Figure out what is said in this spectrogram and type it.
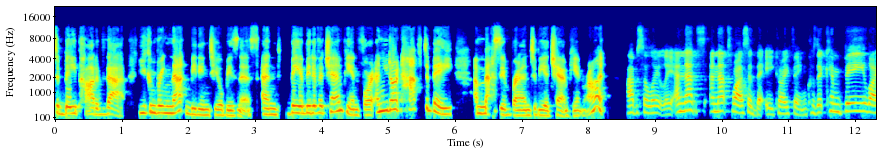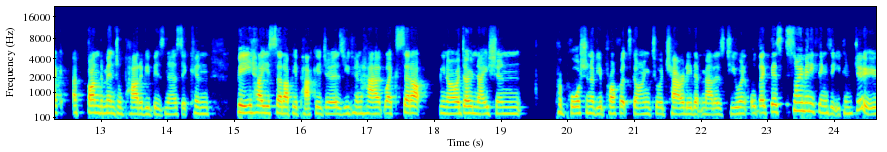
to be part of that. You can bring that bit into your business and be a bit of a champion for it. And you don't have to be a massive brand to be a champion, right? absolutely and that's and that's why i said the eco thing because it can be like a fundamental part of your business it can be how you set up your packages. You can have like set up you know a donation proportion of your profits going to a charity that matters to you and like there's so many things that you can do.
